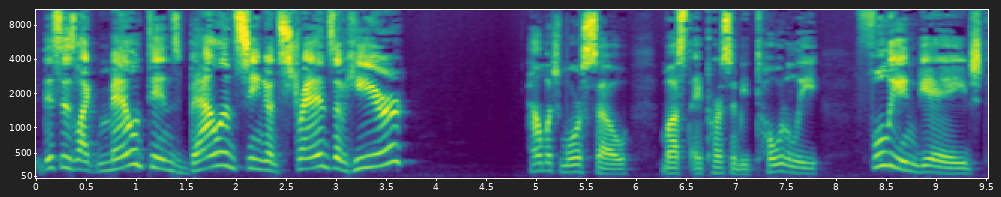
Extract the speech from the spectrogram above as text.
This is like mountains balancing on strands of here. How much more so must a person be totally, fully engaged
